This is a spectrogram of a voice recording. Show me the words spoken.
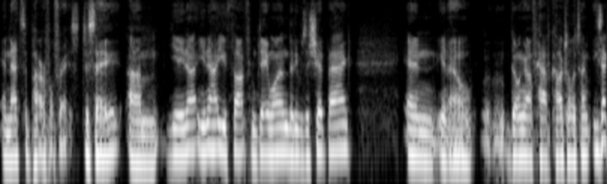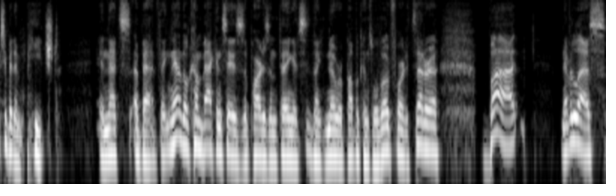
and that's a powerful phrase to say. Um, you know, you know how you thought from day one that he was a shitbag, and you know, going off half cocked all the time. He's actually been impeached, and that's a bad thing. Now they'll come back and say this is a partisan thing. It's like no Republicans will vote for it, etc. But nevertheless,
